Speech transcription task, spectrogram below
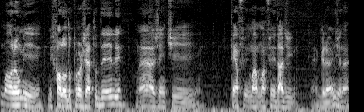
o Maurão me, me falou do projeto dele, né? A gente tem uma, uma afinidade é, grande, né?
